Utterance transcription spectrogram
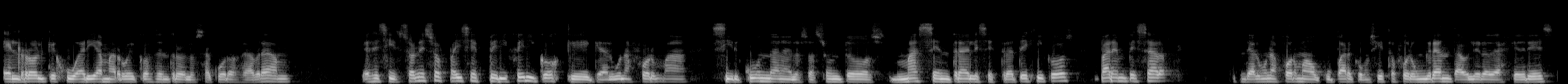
el rol que jugaría Marruecos dentro de los acuerdos de Abraham. Es decir, son esos países periféricos que, de alguna forma circundan a los asuntos más centrales estratégicos para empezar de alguna forma a ocupar, como si esto fuera un gran tablero de ajedrez,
